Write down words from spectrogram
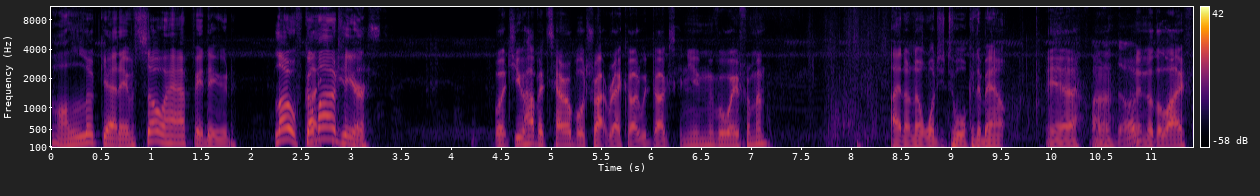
Oh, look at him. So happy, dude. Loaf, come Likes out here. best. But you have a terrible track record with dogs. Can you move away from him? I don't know what you're talking about. Yeah. On a uh, dog? in another life.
